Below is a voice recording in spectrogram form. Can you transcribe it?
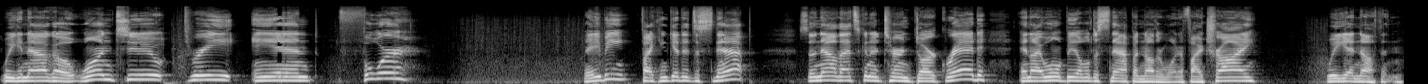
we can now go one, two, three, and four. Maybe if I can get it to snap. So now that's going to turn dark red and I won't be able to snap another one. If I try, we get nothing.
